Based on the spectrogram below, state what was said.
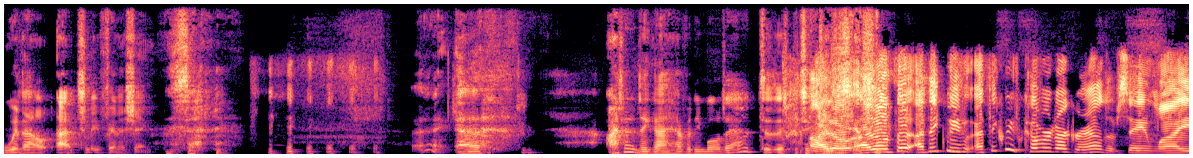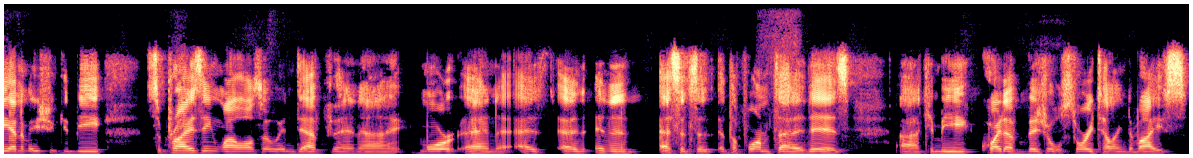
without actually finishing? So, uh, I don't think I have any more to add to this particular. I don't. I don't. Th- I think we've. I think we've covered our ground of saying why animation can be surprising while also in depth and uh, more and as and in an essence the form that it is uh, can be quite a visual storytelling device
